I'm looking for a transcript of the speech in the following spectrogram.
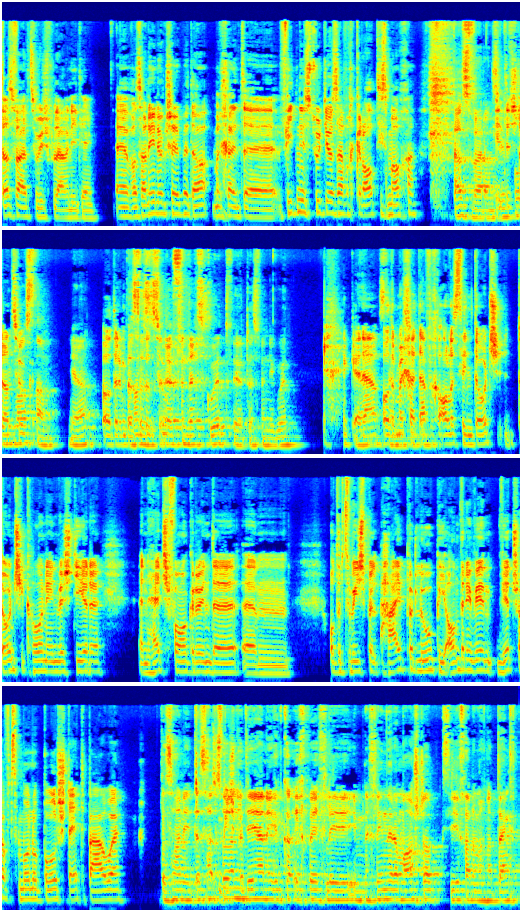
Das wäre zum Beispiel auch eine Idee. Äh, was habe ich noch geschrieben da? Wir könnten äh, Fitnessstudios einfach gratis machen. Das wäre ein sinnvolle Maßnahme. Ja. Oder im Dass es öffentliches Gut wird, das finde ich gut. genau. Ja, Oder wir könnten einfach alles in Dogecoin investieren, einen Hedgefonds gründen, ähm, oder zum Beispiel Hyperloop in andere Wirtschaftsmonopolstädte bauen. Das habe ich, das hat so eine Idee, ich bin ein bisschen in einem kleineren Maßstab gewesen, ich habe nämlich noch gedacht,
